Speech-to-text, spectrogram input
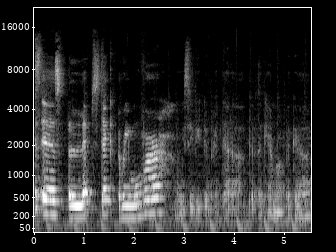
This is lipstick remover. Let me see if you can pick that up. If the camera will pick it up.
